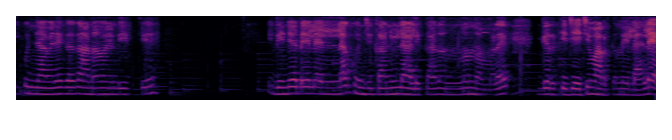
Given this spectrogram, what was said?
ഈ കുഞ്ഞാവിനെയൊക്കെ കാണാൻ വേണ്ടിയിട്ട്. ഇതിന്റെ ഇടയിൽ എല്ലാം കുഞ്ചിക്കാനും ലാലിക്കാനും ഒന്നും നമ്മളെ ഗർക്കി ചേച്ചി മറക്കുന്നില്ല അല്ലേ?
